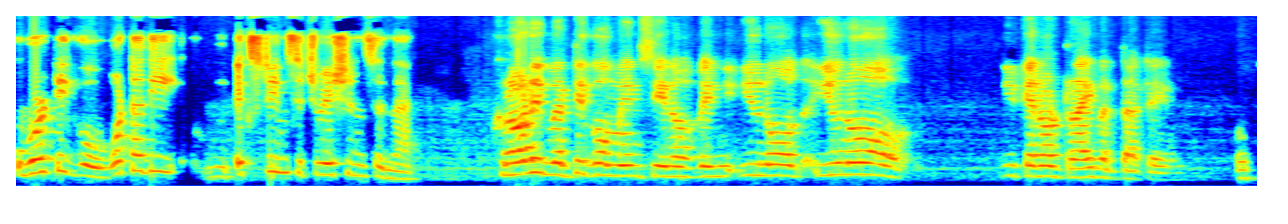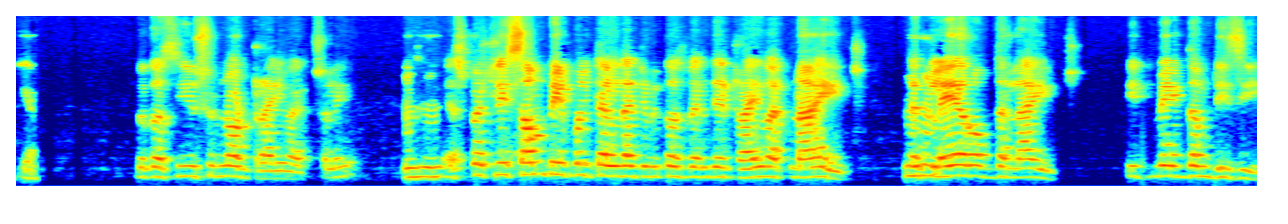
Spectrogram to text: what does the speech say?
vertigo, what are the extreme situations in that? Chronic vertigo means you know when you know you know you cannot drive at that time Okay. because you should not drive actually. Mm-hmm. Especially some people tell that because when they drive at night, the Mhm. glare of the light it make them dizzy.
